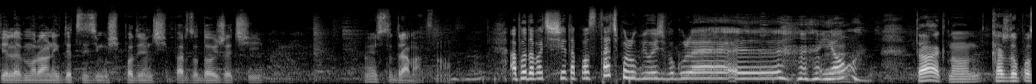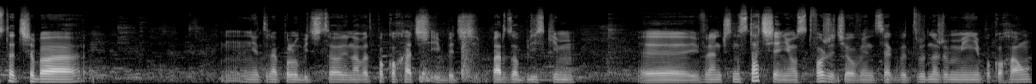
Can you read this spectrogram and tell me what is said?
Wiele moralnych decyzji musi podjąć, bardzo dojrzeć i no jest to dramat. No. A podoba Ci się ta postać? Polubiłeś w ogóle y, ją? Tak, no, każdą postać trzeba nie tyle polubić, co nawet pokochać i być bardzo bliskim yy, i wręcz no, stać się nią, stworzyć ją, więc jakby trudno, żebym jej nie pokochał,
